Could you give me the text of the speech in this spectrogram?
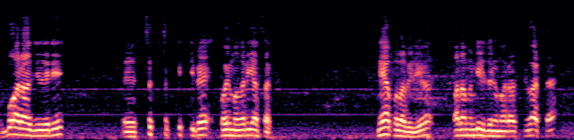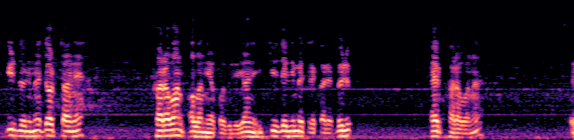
Bu arazileri e, sık sık dip dibe koymaları yasak. Ne yapılabiliyor? Adamın bir dönüm arazisi varsa bir dönüme dört tane karavan alanı yapabiliyor. Yani 250 metrekare bölüp her karavana ee,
